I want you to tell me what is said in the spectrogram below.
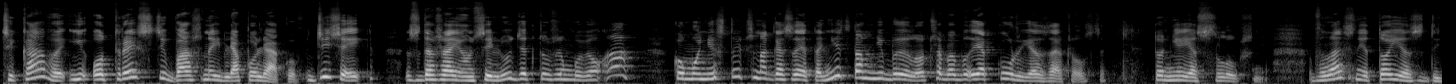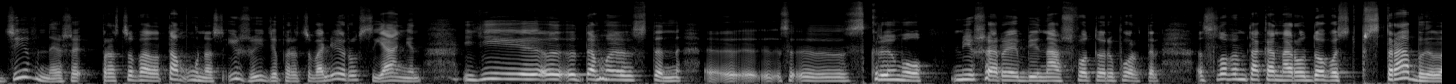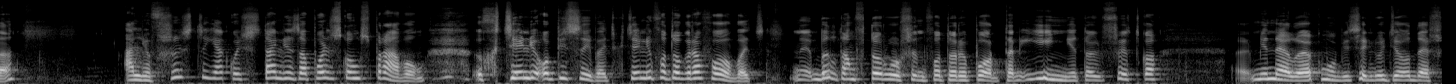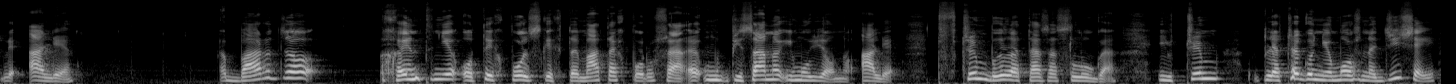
ciekawe i o treści ważnej dla Polaków. Dzisiaj zdarzają się ludzie, którzy mówią, a komunistyczna gazeta, nic tam nie było, trzeba było, jak kuria zaczął się. To nie jest słusznie. Właśnie to jest dziwne, że pracowało tam u nas i Żydzi pracowali, i Rosjanin, i e, tam e, ten, e, z, e, z Krymu Misza Rebi, nasz fotoreporter. Słowem, taka narodowość pstra była, ale wszyscy jakoś stali za polską sprawą. Chcieli opisywać, chcieli fotografować. Był tam Wtoruszyn, fotoreporter i inni, to już wszystko minęło, jak mówi się, ludzie odeszli, ale bardzo chętnie o tych polskich tematach porusza, e, pisano i mówiono, ale w czym była ta zasługa i czym, dlaczego nie można dzisiaj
